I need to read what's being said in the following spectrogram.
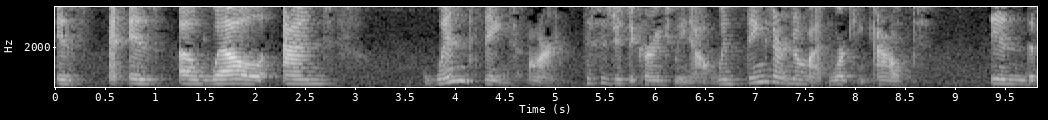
is is a well and when things aren't this is just occurring to me now when things are not working out in the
